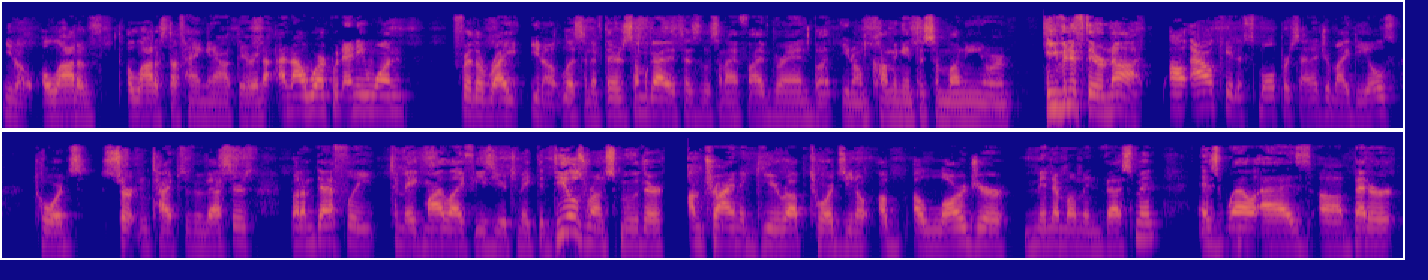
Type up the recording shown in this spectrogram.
you know a lot of a lot of stuff hanging out there. And, and I'll work with anyone for the right. You know, listen, if there's some guy that says, "Listen, I have five grand, but you know I'm coming into some money," or even if they're not, I'll allocate a small percentage of my deals towards certain types of investors. But I'm definitely to make my life easier, to make the deals run smoother. I'm trying to gear up towards you know a, a larger minimum investment as well as uh, better.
